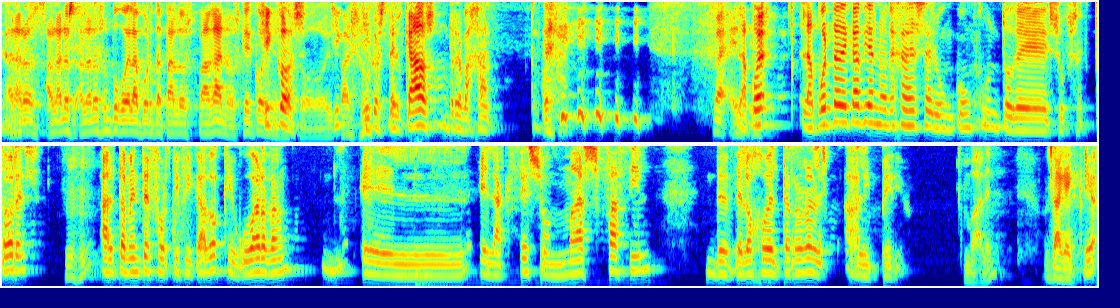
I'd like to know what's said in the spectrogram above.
Háblanos, háblanos- háblanos un poco de la puerta para los paganos. ¿Qué coño es chicos, esto, chi- chicos del caos, rebajad. La, en- puer- la puerta de Cadia no deja de ser un conjunto de subsectores altamente fortificados que guardan el, el acceso más fácil desde el ojo del terror al, es- al imperio. Vale. O sea que.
